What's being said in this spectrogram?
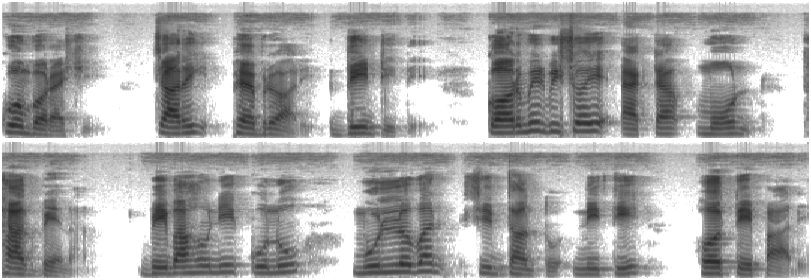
কুম্ভ রাশি, চারই ফেব্রুয়ারি দিনটিতে। কর্মের বিষয়ে একটা মন থাকবে না। বিবাহ নিয়ে কোনো মূল্যবান সিদ্ধান্ত নিতে হতে পারে।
